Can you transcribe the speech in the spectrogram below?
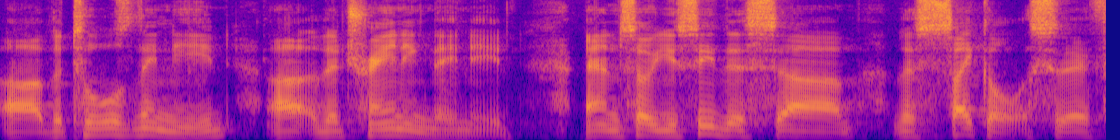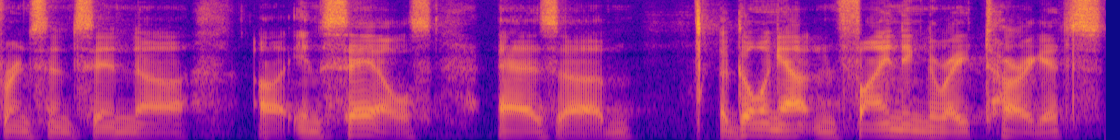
uh, the tools they need, uh, the training they need. And so you see this, uh, this cycle, for instance, in, uh, uh, in sales as um, uh, going out and finding the right targets,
